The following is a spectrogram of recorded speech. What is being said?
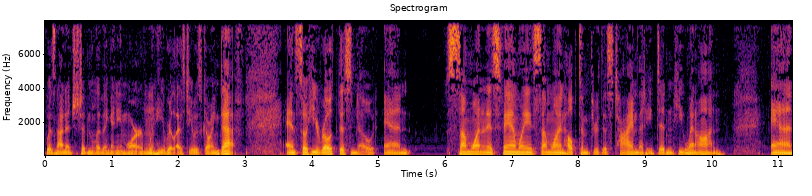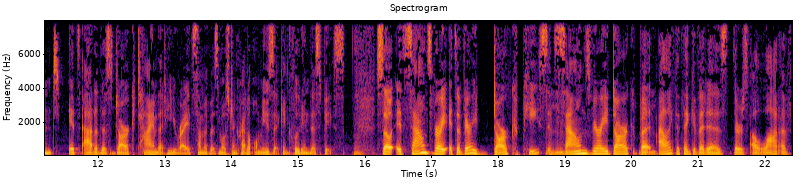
was not interested in living anymore mm. when he realized he was going deaf. And so he wrote this note and someone in his family, someone helped him through this time that he didn't, he went on. And it's out of this dark time that he writes some of his most incredible music, including this piece. Hmm. So it sounds very, it's a very dark piece. It mm-hmm. sounds very dark, but mm-hmm. I like to think of it as there's a lot of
